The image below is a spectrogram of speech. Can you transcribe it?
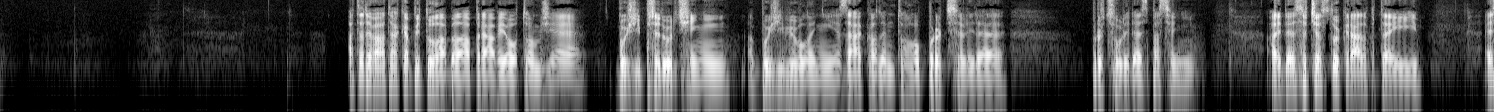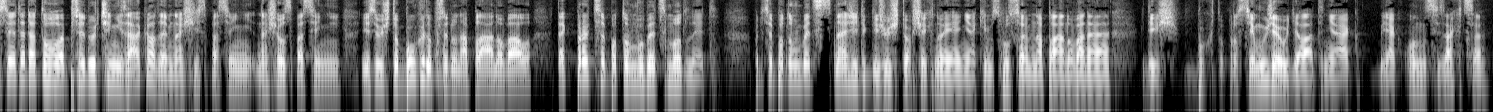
A ta devátá kapitola byla právě o tom, že boží předurčení a boží vyvolení je základem toho, proč se lidé, proč jsou lidé spasení. A lidé se častokrát ptají, a jestli je teda tohle předurčení základem naší spasení, našeho spasení, jestli už to Bůh dopředu naplánoval, tak proč se potom vůbec modlit? Proč se potom vůbec snažit, když už to všechno je nějakým způsobem naplánované, když Bůh to prostě může udělat nějak, jak on si zachce?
